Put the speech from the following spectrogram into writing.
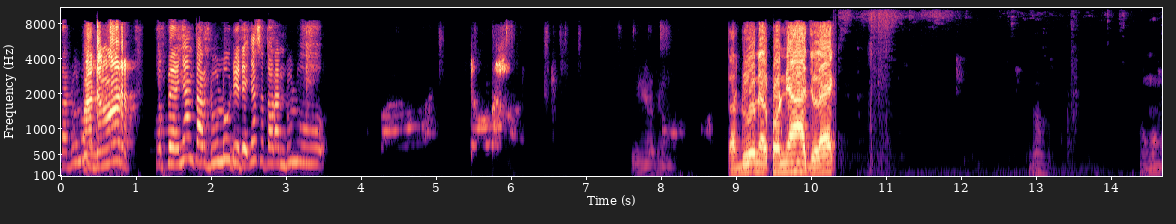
Ntar dulu. Nggak denger. Ngebelnya ntar dulu, dedeknya setoran dulu. Ntar dulu nelponnya jelek. Ngomong.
